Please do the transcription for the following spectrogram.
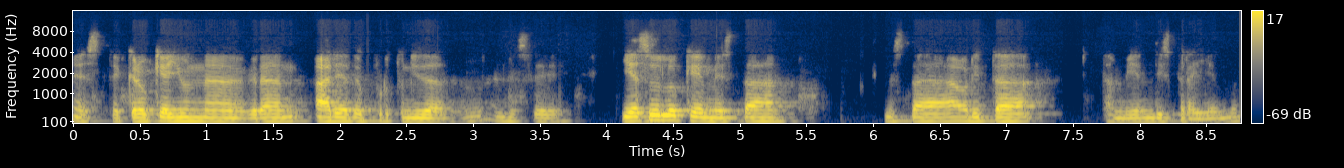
Este, creo que hay una gran área de oportunidad en ese, y eso es lo que me está, me está ahorita también distrayendo,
